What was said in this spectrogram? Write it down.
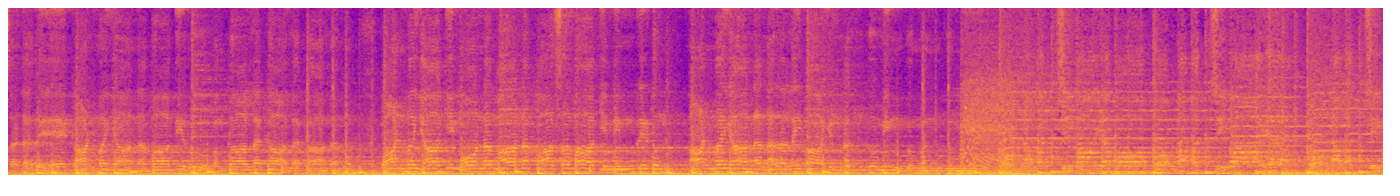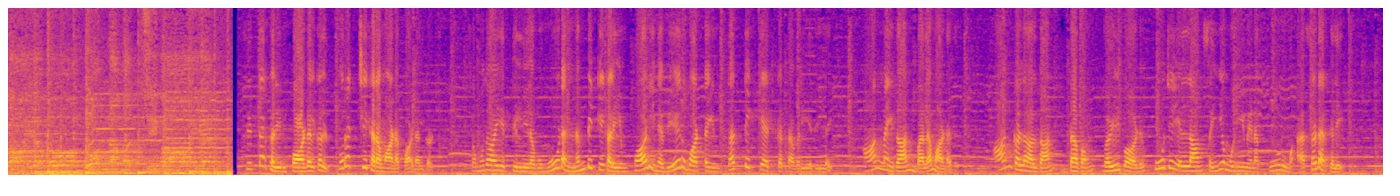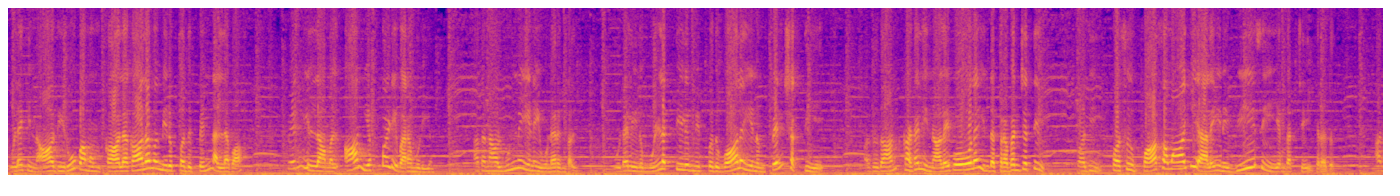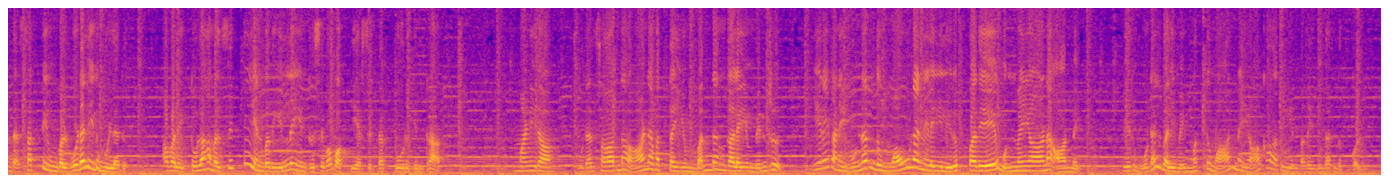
சடரே காண்மையான வாதி ரூபம் கால கால காலமும். பான்மையாகி மோனமான பாசமாகி நின்றிடும். ஆண்மையான நரலை வாயில் நங்கும் இங்கும் அங்கும். சித்தர்களின் பாடல்கள் புரட்சிகரமான பாடல்கள். சமுதாயத்தில் நிலவும் மூட நம்பிக்கைகளையும் பாலின வேறுபாட்டையும் தட்டி கேட்க தவறியதில்லை. ஆண்மைதான் பலமானது. ஆண்களால் தான் தவம் வழிபாடு பூஜை எல்லாம் செய்ய முடியும் என கூறும் அசடர்களே உலகின் ஆதி ரூபமும் காலகாலமும் இருப்பது பெண் அல்லவா? பெண் இல்லாமல் ஆண் எப்படி வர முடியும்? அதனால் உண்மையினை உணருங்கள். உடலிலும் உள்ளத்திலும் நிற்பது வாழ எனும் பெண் சக்தியே. அதுதான் கடலின் அலை போல இந்த பிரபஞ்சத்தில். பதி பசு பாசமாகி அலையினை வீசி இயங்கச் செய்கிறது. அந்த சக்தி உங்கள் உடலிலும் உள்ளது. அவளை தொழாமல் சித்தி என்பது இல்லை என்று சிவபக்தியர் சித்தர் கூறுகின்றார். மனிதா உடல் சார்ந்த ஆணவத்தையும் பந்தங்களையும் வென்று இறைவனை உணர்ந்து மௌன நிலையில் இருப்பதே உண்மையான ஆண்மை. வெறும் உடல் வலிமை மட்டும் ஆண்மை ஆகாது என்பதை உணர்ந்து கொள்.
